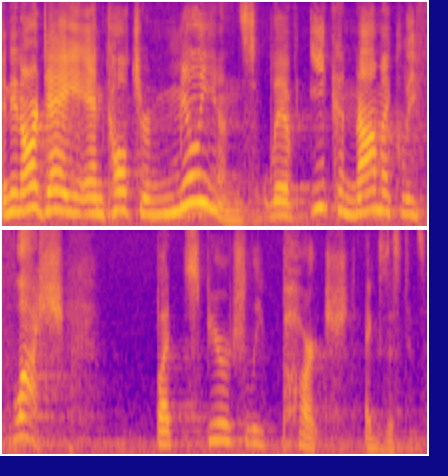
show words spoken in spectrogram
And in our day and culture, millions live economically flush but spiritually parched existences.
